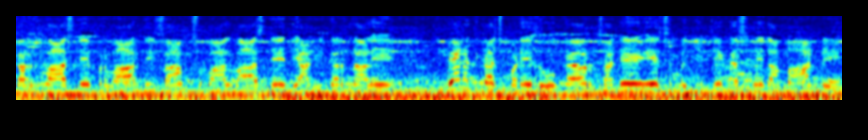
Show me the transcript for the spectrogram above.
ਕਰਨ ਵਾਸਤੇ ਪਰਿਵਾਰ ਦੀ ਸਾਂਭ ਸੰਭਾਲ ਵਾਸਤੇ ਦਿਹਾੜੀ ਕਰਨ ਵਾਲੇ ਮਿਹਨਤਕਸ਼ ਬੜੇ ਲੋਕ ਆ ਔਰ ਸਾਡੇ ਇਸ ਮਜੀਠੇ ਕਸਬੇ ਦਾ ਮਾਣ ਨੇ।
